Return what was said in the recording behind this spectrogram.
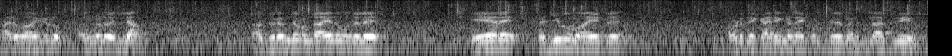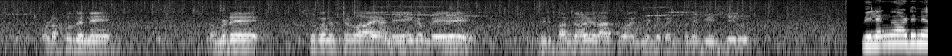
ഭാരവാഹികളും അങ്ങളും എല്ലാം ആ ദുരന്തമുണ്ടായത് മുതൽ ഏറെ സജീവമായിട്ട് അവിടുത്തെ കാര്യങ്ങളെക്കുറിച്ച് മനസ്സിലാക്കുകയും അതോടൊപ്പം തന്നെ നമ്മുടെ സുമനസ്സുകളായ അനേകം പേരെ ഇതിൽ പങ്കാളികളാക്കുവാൻ വേണ്ടി പരിശ്രമിക്കുകയും ചെയ്തു. വിലങ്ങാടിന്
